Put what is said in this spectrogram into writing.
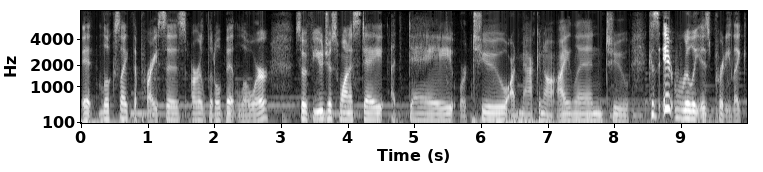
It looks like the prices are a little bit lower. So if you just want to stay a day or two on Mackinac Island to cuz it really is pretty. Like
